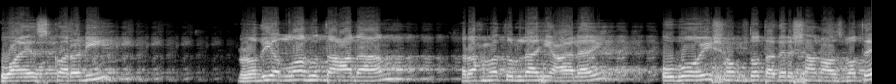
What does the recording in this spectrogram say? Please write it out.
ওয়াইসকরণী রদি আল্লাহ তালাম রহমতুল্লাহ আলাই উভয় শব্দ তাদের শান আজমতে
